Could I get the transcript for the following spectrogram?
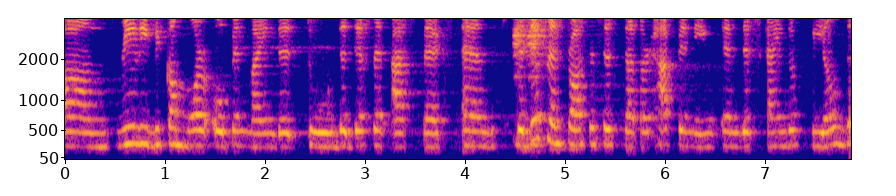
um, really become more open-minded to the different aspects and the different processes that are happening in this kind of field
